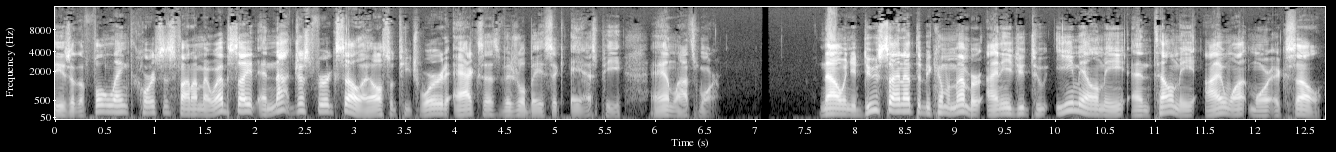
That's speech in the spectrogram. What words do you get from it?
These are the full length courses found on my website and not just for Excel. I also teach Word, Access, Visual Basic, ASP, and lots more. Now, when you do sign up to become a member, I need you to email me and tell me I want more Excel.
